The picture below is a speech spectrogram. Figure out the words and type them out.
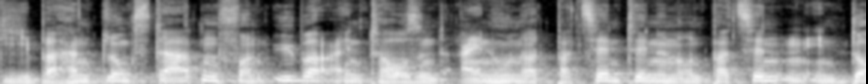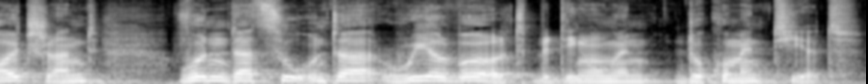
Die Behandlungsdaten von über 1100 Patientinnen und Patienten in Deutschland wurden dazu unter Real-World-Bedingungen dokumentiert.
